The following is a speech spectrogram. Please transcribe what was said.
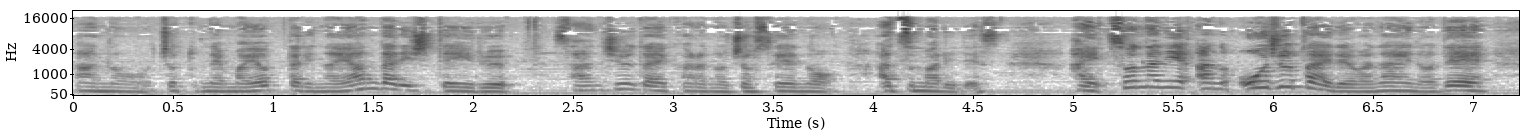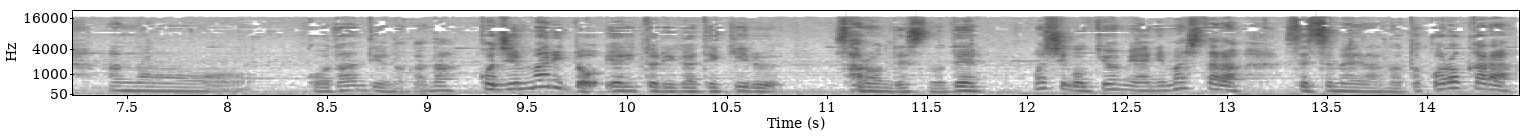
あのちょっとね迷ったり悩んだりしている30代からの女性の集まりです。はい、そんなにあの大所帯ではないのであのこう何て言うのかなこじんまりとやり取りができるサロンですのでもしご興味ありましたら説明欄のところから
